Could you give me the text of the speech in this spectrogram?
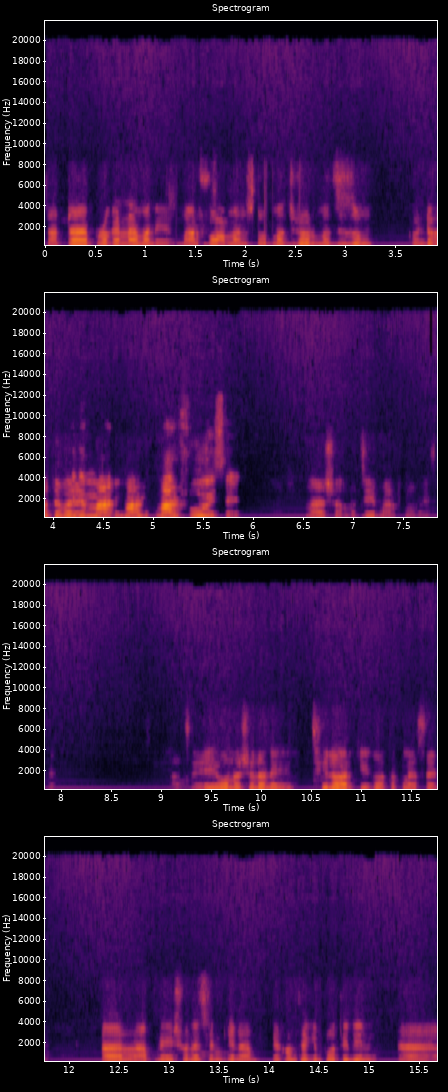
চারটা প্রকার না মানে মারফু মানসুব মাজরুর মাজজুম কোনটা হতে পারে? মারফু হইছে মাশাআল্লাহ জি মারফু হয়েছে। আচ্ছা এই অনুশীলনী ছিল আর কি গত ক্লাসে। আর আপনি শুনেছেন কিনা এখন থেকে প্রতিদিন আহ,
